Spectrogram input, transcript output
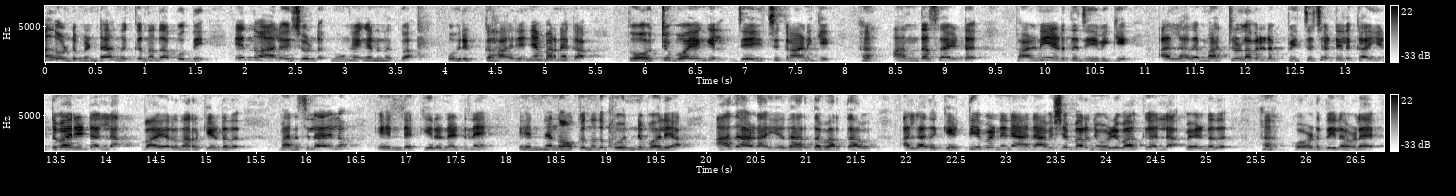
അതുകൊണ്ട് മിണ്ടാതെ നിൽക്കുന്നതാ ബുദ്ധി. എന്നും ആലോചിച്ചുകൊണ്ട് മൂങ്ങ എങ്ങനെ നിൽക്കുക ഒരു കാര്യം ഞാൻ പറഞ്ഞേക്കാം. തോറ്റുപോയെങ്കിൽ ജയിച്ച് കാണിക്ക്. അന്തസ്സായിട്ട് പണിയെടുത്ത് ജീവിക്ക്. അല്ലാതെ മറ്റുള്ളവരുടെ പിച്ചച്ചട്ടിയിൽ കൈയിട്ട് വാരിയിട്ടല്ല വയറ് നിറയ്ക്കേണ്ടത്. മനസ്സിലായല്ലോ? എന്റെ കിരണേട്ടനെ എന്നെ നോക്കുന്നത് പൊന്നു പോലെയാ അതാടാ യഥാർത്ഥ ഭർത്താവ്. അല്ലാതെ കെട്ടിയ പെണ്ണിനെ അനാവശ്യം പറഞ്ഞ് ഒഴിവാക്കുകയല്ല വേണ്ടത്. കോടതിയിൽ അവളെ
